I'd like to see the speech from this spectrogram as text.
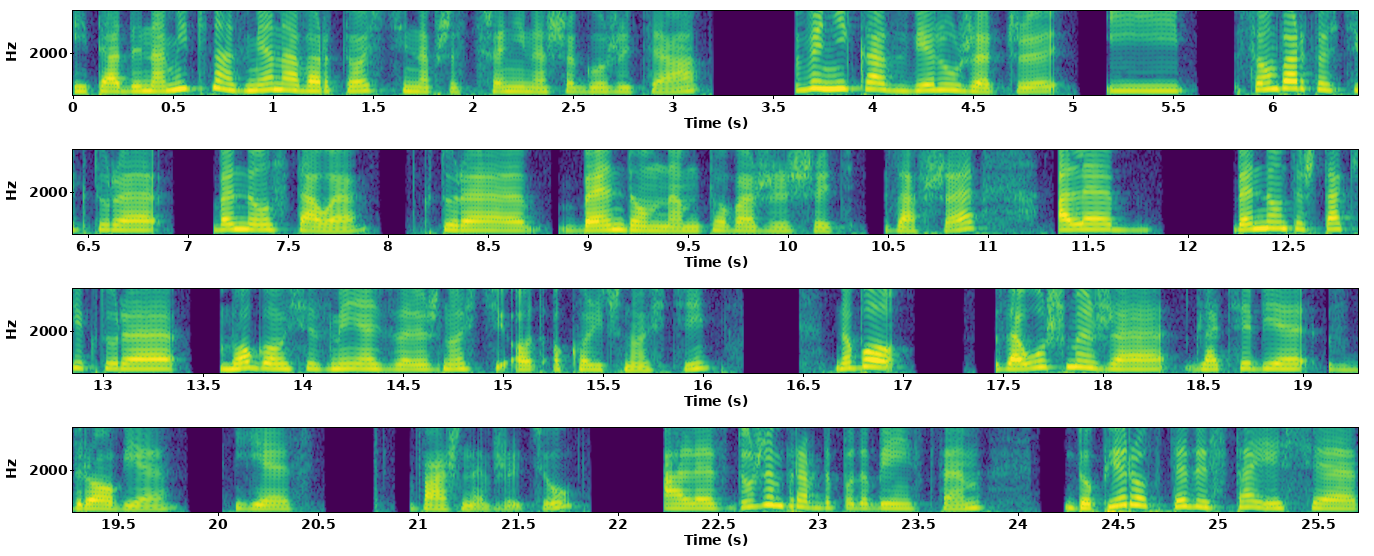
I ta dynamiczna zmiana wartości na przestrzeni naszego życia wynika z wielu rzeczy i są wartości, które będą stałe, które będą nam towarzyszyć zawsze, ale będą też takie, które mogą się zmieniać w zależności od okoliczności. No bo załóżmy, że dla ciebie zdrowie jest ważne w życiu, ale z dużym prawdopodobieństwem dopiero wtedy staje się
